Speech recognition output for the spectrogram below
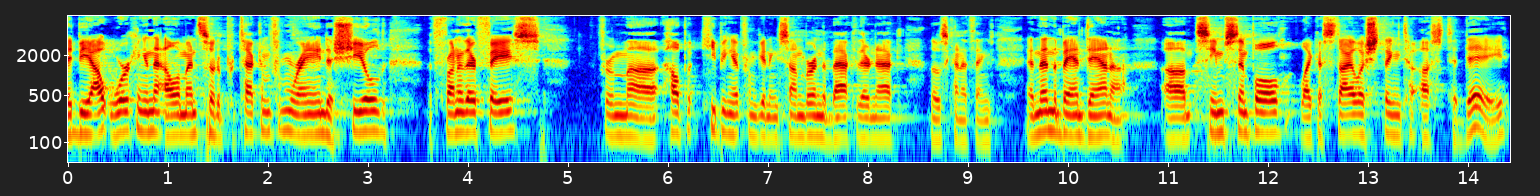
They'd be out working in the elements, so to protect them from rain, to shield the front of their face from uh, help keeping it from getting sunburned, the back of their neck, those kind of things. And then the bandana um, seems simple, like a stylish thing to us today.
